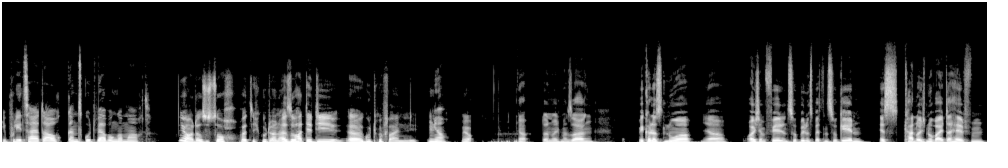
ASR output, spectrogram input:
die Polizei hat da auch ganz gut Werbung gemacht. Ja, das ist doch, hört sich gut an. Also hat dir die äh, gut gefallen, die. Ja. Ja, dann würde ich mal sagen, wir können es nur, ja, euch empfehlen, zu Bildungsbetten zu gehen. Es kann euch nur weiterhelfen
